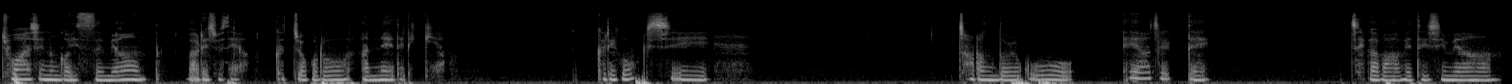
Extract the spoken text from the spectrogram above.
좋아하시는 거 있으면 말해주세요. 그쪽으로 안내해 드릴게요. 그리고 혹시 저랑 놀고 헤어질 때 제가 마음에 드시면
